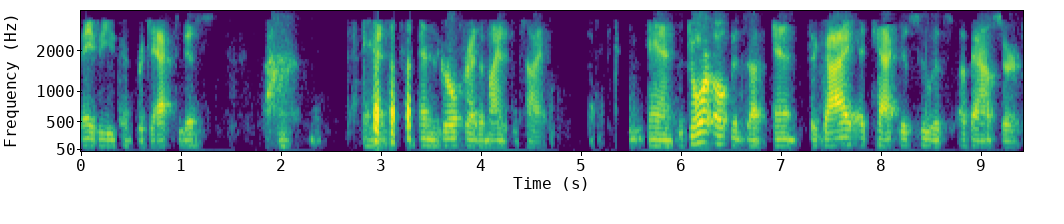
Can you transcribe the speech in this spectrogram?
maybe you can redact this, and, and the girlfriend of mine at the time. And the door opens up, and the guy at Cactus, who was a bouncer,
